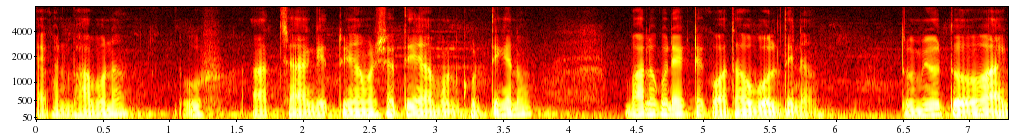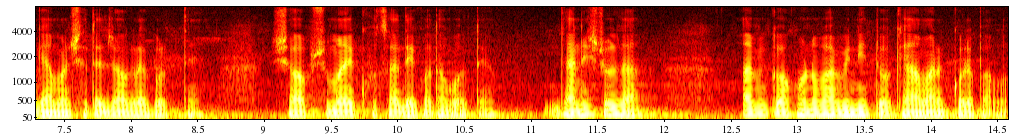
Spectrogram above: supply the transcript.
এখন ভাবো না? উফ আচ্ছা আগে তুই আমার সাথে এমন করতে কেন? ভালো করে একটা কথাও বলতি না। তুমিও তো আগে আমার সাথে ঝগড়া করতে, সব সময় খোঁচা দিয়ে কথা বলতে। জানিস রোজা, আমি কখনো ভাবিনি তোকে আমার করে পাবো।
